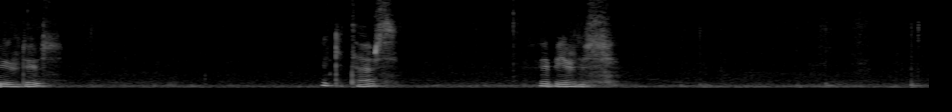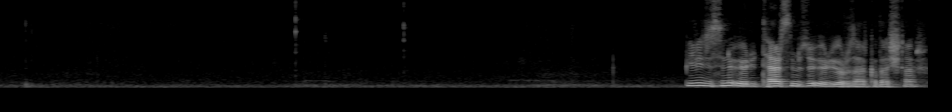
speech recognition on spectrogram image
Bir düz. İki ters. Ve bir düz. Birincisini örü tersimizi örüyoruz arkadaşlar.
